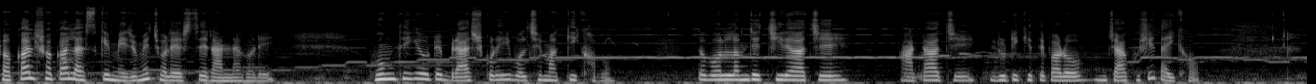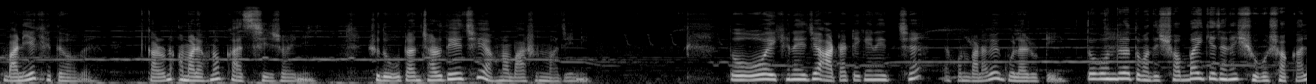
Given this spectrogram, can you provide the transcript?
সকাল সকাল আজকে মেজমে চলে আসছে রান্নাঘরে। ঘুম থেকে উঠে ব্রাশ করেই বলছে, মা, কী খাব? তো বললাম যে, চিড়া আছে, আটা আছে, রুটি খেতে পারো, যা খুশি তাই খাও। বানিয়ে খেতে হবে, কারণ আমার এখনও কাজ শেষ হয়নি। শুধু উঠান ছাড় দিয়েছি এখনও বাসন মাজিনি। তো ও এখানে যে আটা টেকে নিচ্ছে, এখন বানাবে গোলা রুটি। তো বন্ধুরা, তোমাদের সবাইকে জানাই শুভ সকাল।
